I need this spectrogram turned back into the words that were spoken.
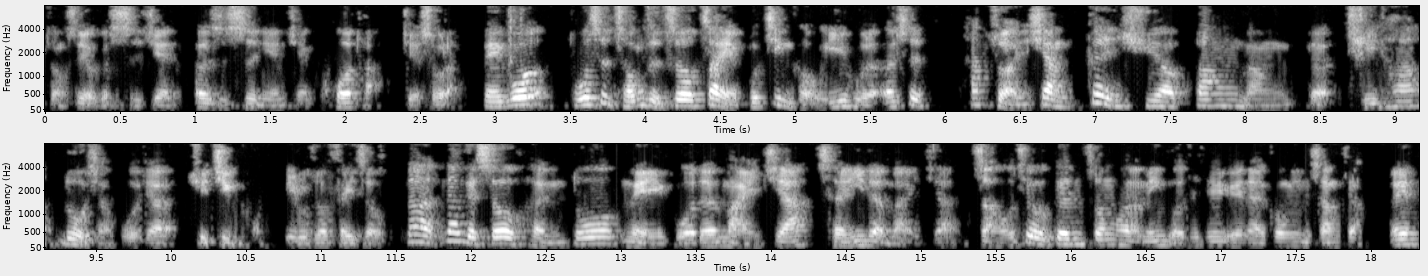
总是有个时间。二十四年前，quota 结束了，美国不是从此之后再也不进口衣服了，而是。它转向更需要帮忙的其他弱小国家去进口，比如说非洲。那那个时候，很多美国的买家、成衣的买家，早就跟中华民国这些原来供应商讲：“哎，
